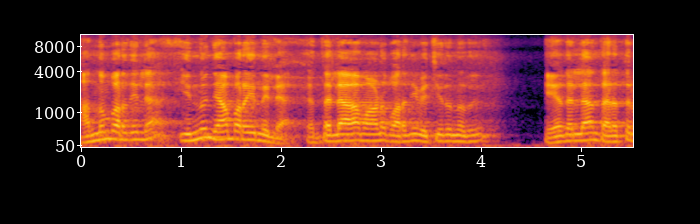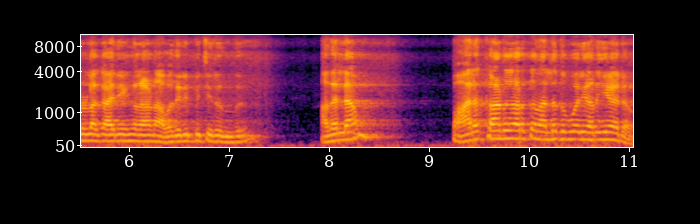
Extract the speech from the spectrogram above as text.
അന്നും പറഞ്ഞില്ല ഇന്നും ഞാൻ പറയുന്നില്ല. എന്തെല്ലാമാണ് പറഞ്ഞു വെച്ചിരുന്നത്? ഏതെല്ലാം തരത്തിലുള്ള കാര്യങ്ങളാണ് അവതരിപ്പിച്ചിരുന്നത്? അതെല്ലാം പാലക്കാടുകാർക്ക് നല്ലതുപോലെ അറിയാലോ?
